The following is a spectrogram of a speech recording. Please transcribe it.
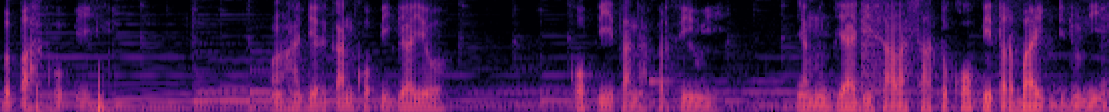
Bepah Kopi menghadirkan kopi Gayo, kopi Tanah Pertiwi yang menjadi salah satu kopi terbaik di dunia.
